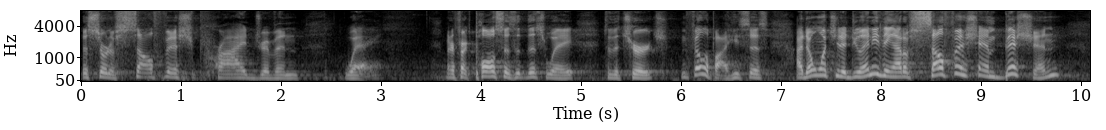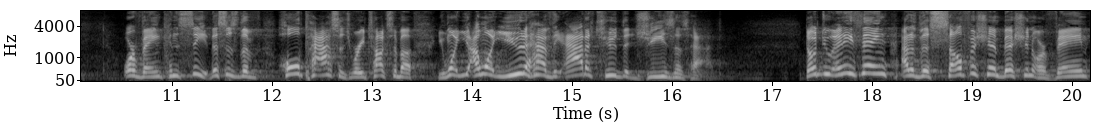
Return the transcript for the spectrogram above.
this sort of selfish, pride driven way. Matter of fact, Paul says it this way to the church in Philippi. He says, I don't want you to do anything out of selfish ambition or vain conceit. This is the whole passage where he talks about, you want, I want you to have the attitude that Jesus had. Don't do anything out of this selfish ambition or vain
